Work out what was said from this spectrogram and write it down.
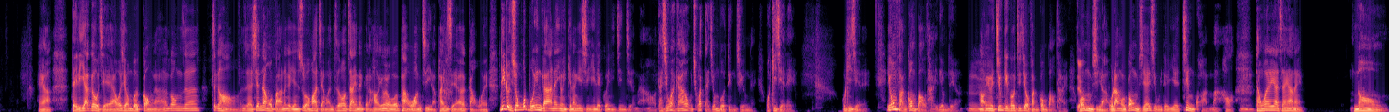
哎呀，第二阿个姐啊，我想要讲啊，讲这这个哈，先让我把那个严肃的话讲完之后再那个了哈，因为我怕我忘记了，歹势啊搞诶。理论上我不应该安尼，因为今仔日是迄个过年进前啦吼，但是我感觉有一寡代志无定清呢，我记一个，我记一个，伊讲反共保台对毋对？嗯，好，因为究竟我只叫反共保台，对我毋是啦，有人有讲毋是，迄是为着伊诶政权嘛，吼，嗯，但我也知影呢，no，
